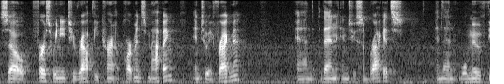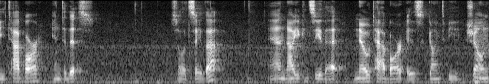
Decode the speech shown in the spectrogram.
So first we need to wrap the current apartments mapping into a fragment and then into some brackets and then we'll move the tab bar into this. So let's save that and now you can see that no tab bar is going to be shown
